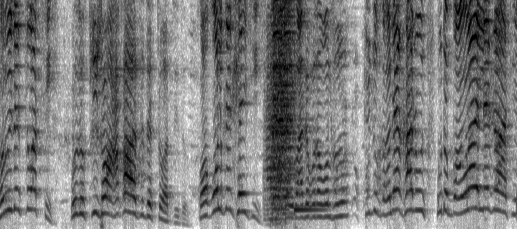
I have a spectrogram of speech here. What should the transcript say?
ছবি দেখতে পাচ্ছি? ওই তো কি সব আঁকা আছে দেখতে পাচ্ছি তো। ককলকে খেয়েছি। এই বাজে কথা বলতো তুই তো গাঁজা খাস ওই- ওই তো বাংলায় লেখা আছে।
